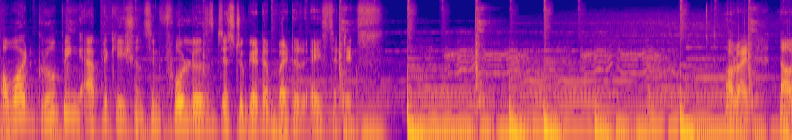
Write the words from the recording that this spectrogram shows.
Avoid grouping applications in folders just to get a better aesthetics. Alright, now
